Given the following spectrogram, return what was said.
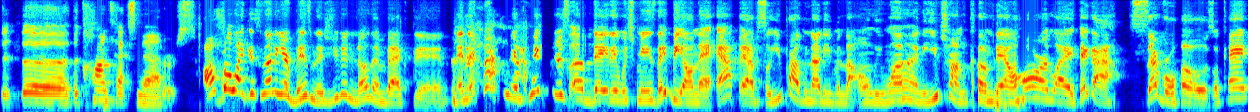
the, the the context matters Also, like it's none of your business. You didn't know them back then, and they're keeping their pictures updated, which means they be on that app app. So you probably not even the only one, honey. You trying to come down hard? Like they got several hoes. Okay,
